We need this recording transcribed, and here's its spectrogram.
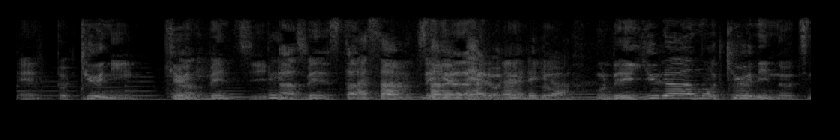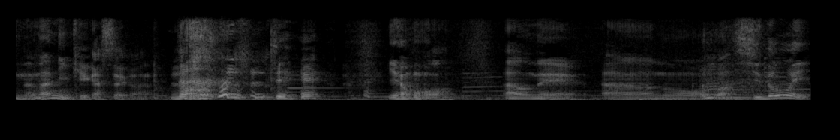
えっと、9人、9人。ベンチ、あ、ベンチ、スタあスタレギュラーで入るわけ。だけど、うんレギもうレギュラーの9人のうち7人怪我したか。らね。なんで？いやもう、あのね、あの、まあ、指導員、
